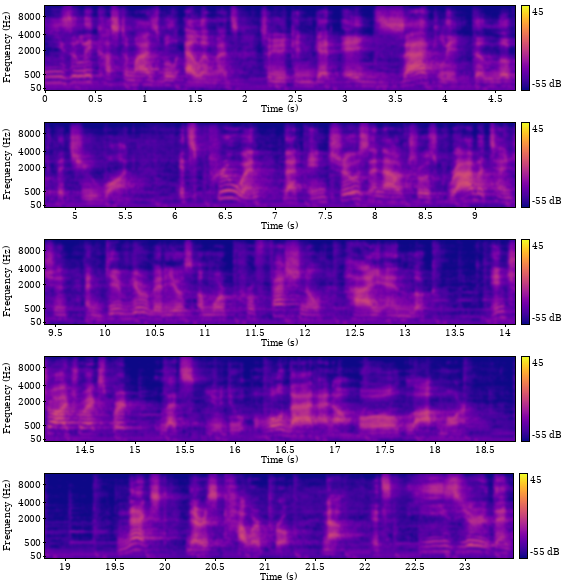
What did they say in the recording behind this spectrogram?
easily customizable elements so you can get exactly the look that you want. It's proven that intros and outros grab attention and give your videos a more professional, high-end look. Intro Outro Expert lets you do all that and a whole lot more. Next, there is Cover Pro. Now, it's easier than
